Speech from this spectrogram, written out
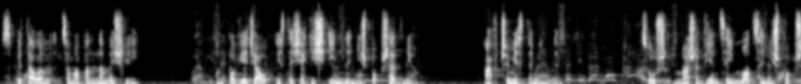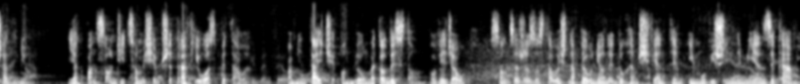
Spytałem, co ma pan na myśli? On powiedział, jesteś jakiś inny niż poprzednio. A w czym jestem innym? Cóż, masz więcej mocy niż poprzednio. Jak pan sądzi, co mi się przytrafiło? spytałem. Pamiętajcie, on był metodystą. Powiedział, sądzę, że zostałeś napełniony Duchem Świętym i mówisz innymi językami.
